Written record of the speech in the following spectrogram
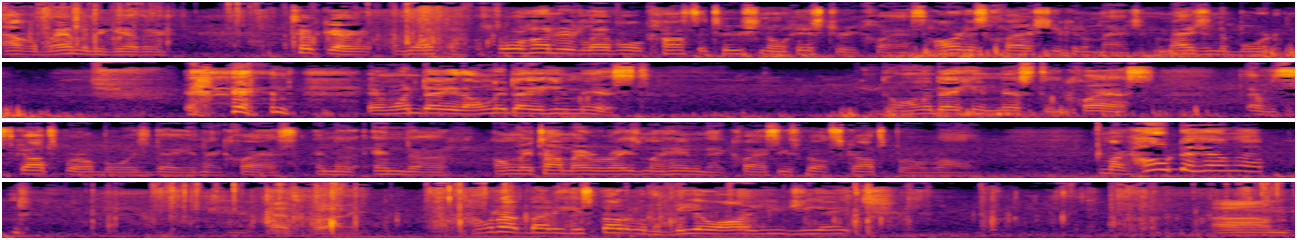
Alabama together. Took a 400 level constitutional history class, hardest class you can imagine. Imagine the boredom. And, and one day, the only day he missed, the only day he missed in class, that was Scottsboro Boys Day in that class. And the, and the only time I ever raised my hand in that class, he spelled Scottsboro wrong. I'm like, hold the hell up. That's funny. Hold up, buddy. He spelled it with a B O R U G H. Um,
